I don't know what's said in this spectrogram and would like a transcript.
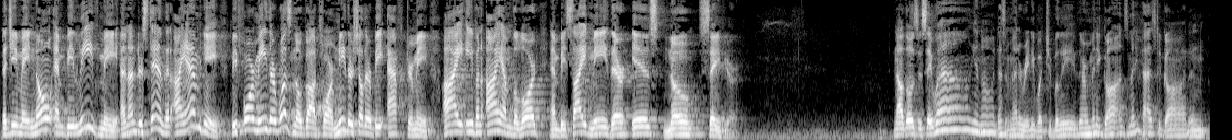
that ye may know and believe me and understand that I am he. Before me there was no God formed, neither shall there be after me. I, even I am the Lord, and beside me there is no Savior. Now, those who say, well, you know, it doesn't matter really what you believe. There are many gods, many paths to God, and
